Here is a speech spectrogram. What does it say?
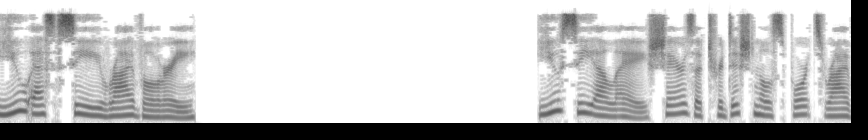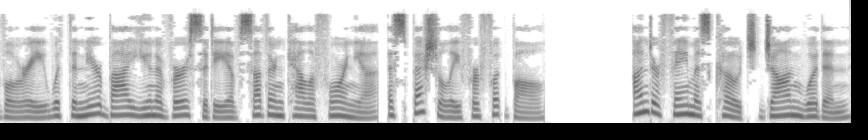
USC rivalry UCLA shares a traditional sports rivalry with the nearby University of Southern California, especially for football. Under famous coach John Wooden,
